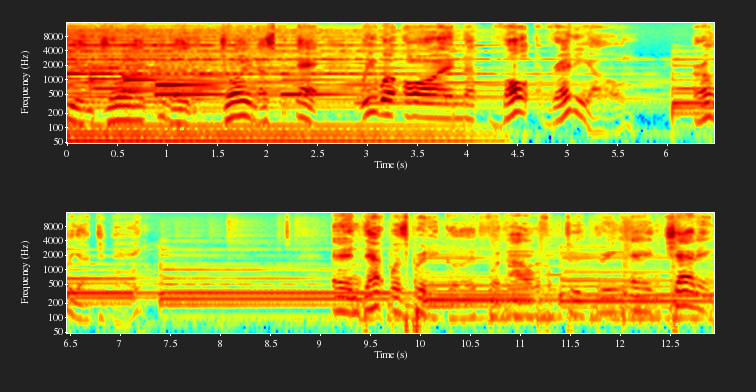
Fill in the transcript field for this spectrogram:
you enjoy, you know, join us with that. We were on Vault Radio earlier today. And that was pretty good for an hour from 2 to 3. And chatting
